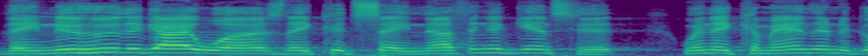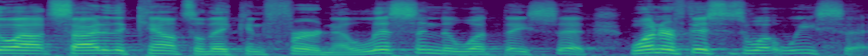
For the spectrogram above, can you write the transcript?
They knew who the guy was. They could say nothing against it. When they commanded them to go outside of the council, they conferred. Now, listen to what they said. Wonder if this is what we say.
